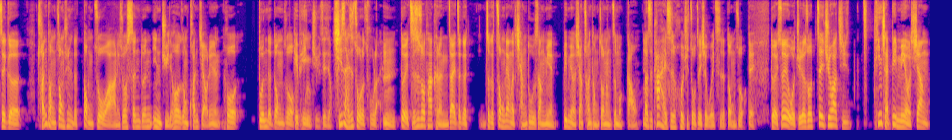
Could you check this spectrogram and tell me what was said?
这个传统重训的动作啊，你说深蹲、硬举的，或者这种宽脚链或。蹲的动作，hip hinge 举这种，其实还是做得出来。嗯，对，只是说他可能在这个这个重量的强度上面，并没有像传统重量这么高，嗯、但是他还是会去做这些维持的动作。对，对，所以我觉得说这句话其实听起来并没有像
